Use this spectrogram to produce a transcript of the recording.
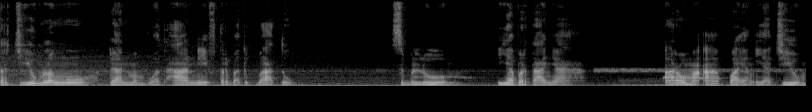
Tercium lenguh dan membuat Hanif terbatuk-batuk. Sebelum ia bertanya, aroma apa yang ia cium?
